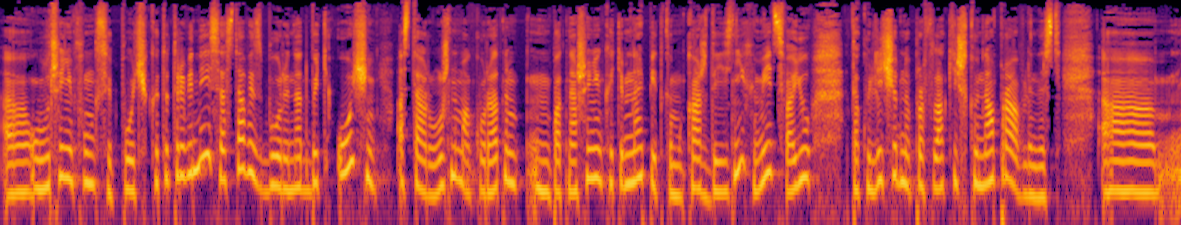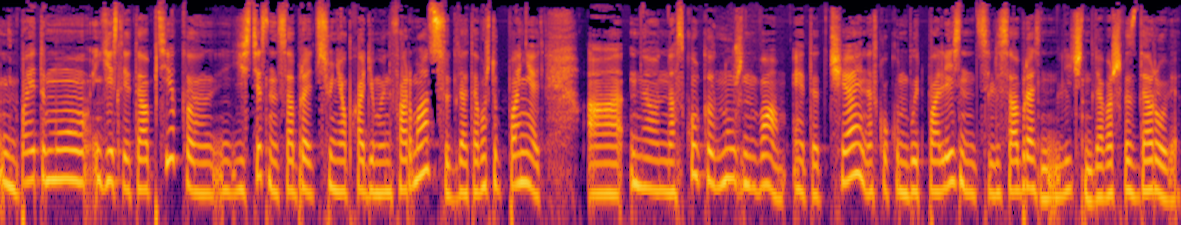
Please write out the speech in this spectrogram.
э, улучшения функций почек. Это травяные составы сборы. Надо быть очень осторожным, аккуратным по отношению к этим напиткам. Каждый из них имеет свою такую лечебно-профилактическую направленность. Поэтому, если это аптека, естественно, собрать всю необходимую информацию для того, чтобы понять, а насколько нужен вам этот чай, насколько он будет полезен целесообразен лично для вашего здоровья.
